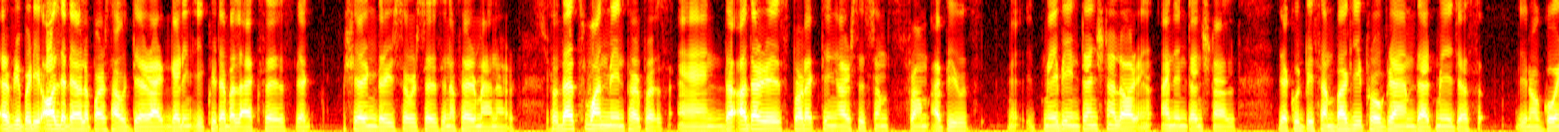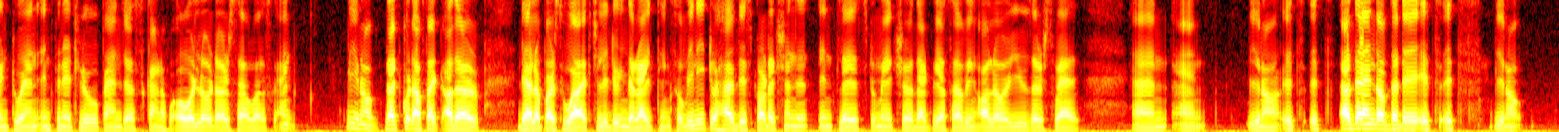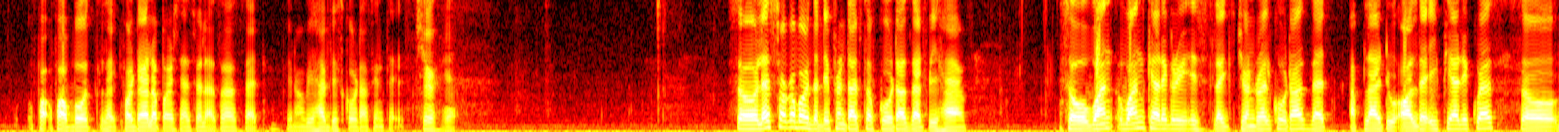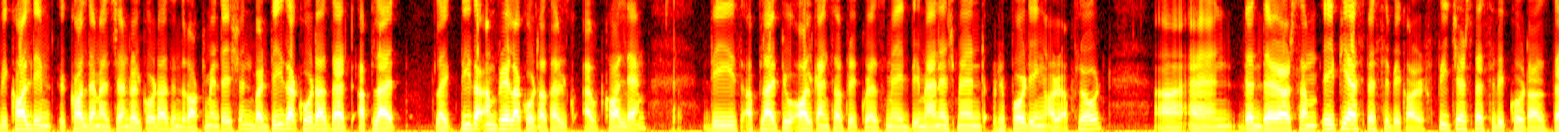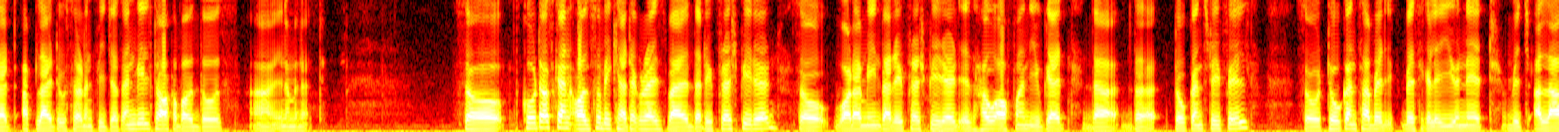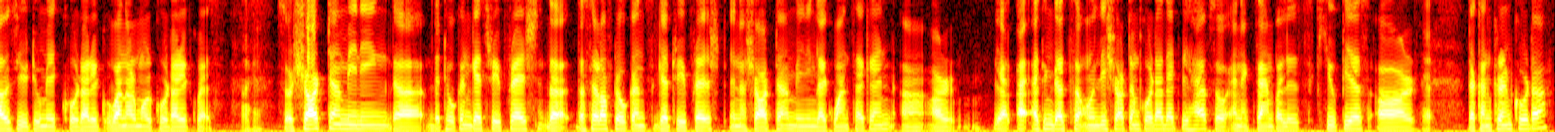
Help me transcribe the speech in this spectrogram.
everybody, all the developers out there are getting equitable access, they're sharing the resources in a fair manner. So that's one main purpose. And the other is protecting our systems from abuse. It may be intentional or unintentional. There could be some buggy program that may just you know, go into an infinite loop and just kind of overload our servers. And you know, that could affect other developers who are actually doing the right thing. So we need to have this protection in, in place to make sure that we are serving all our users well. And, and you know, it's, it's at the end of the day, it's, it's you know, for, for both, like for developers as well as us, that you know, we have these quotas in place. Sure, yeah. So let's talk about the different types of quotas that we have. So one one category is like general quotas that apply to all the API requests. So we call them we call them as general quotas in the documentation, but these are quotas that apply like these are umbrella quotas I would, I would call them. These apply to all kinds of requests, may it be management, reporting, or upload. Uh, and then there are some API specific or feature specific quotas that apply to certain features, and we'll talk about those uh, in a minute. So quotas can also be categorized by the refresh period. So what I mean by refresh period is how often you get the, the tokens refilled. So tokens are basically a unit which allows you to make quota one or more quota requests. Okay. So short term meaning the, the token gets refreshed, the, the set of tokens get refreshed in a short term meaning like one second uh, or yeah, I, I think that's the only short term quota that we have. So an example is QPS or Yep. the concurrent quota.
